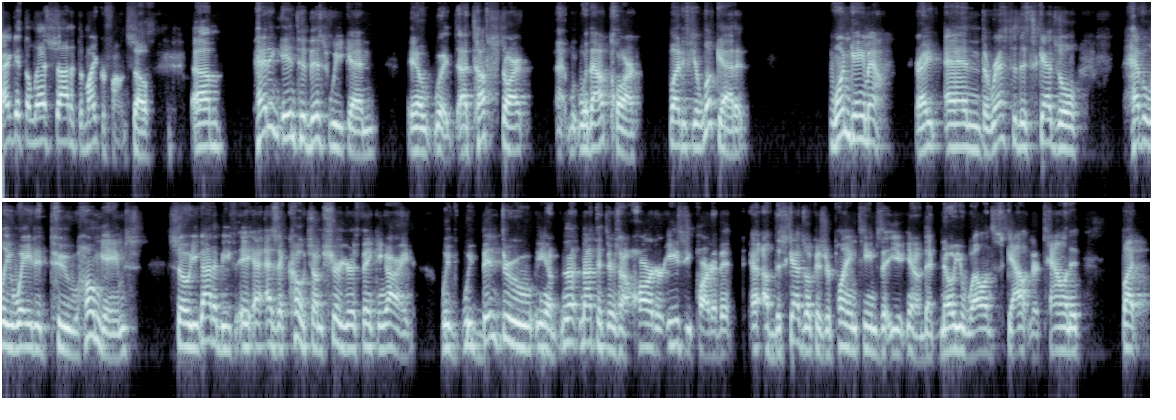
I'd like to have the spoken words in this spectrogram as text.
I get the last shot at the microphone. So, um, heading into this weekend, you know, a tough start uh, without Clark. But if you look at it, one game out, right? And the rest of the schedule heavily weighted to home games. So you got to be as a coach. I'm sure you're thinking, all right, we've we've been through. You know, not, not that there's a hard or easy part of it uh, of the schedule because you're playing teams that you you know that know you well and scout and are talented, but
